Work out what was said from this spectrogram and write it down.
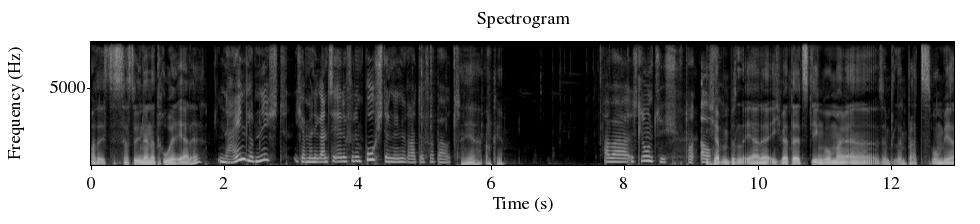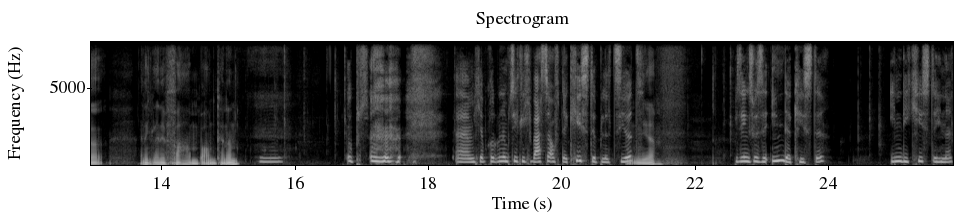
Oder ist das, hast du in einer Truhe Erde? Nein, glaub nicht. Ich habe meine ganze Erde für den Bruchsteingenerator verbaut. Ja, okay. Aber es lohnt sich auch. Ich habe ein bisschen Erde. Ich werde da jetzt irgendwo mal äh, so einen Platz, wo wir eine kleine Farm bauen können. Ups. ähm, ich habe gerade unabsichtlich Wasser auf der Kiste platziert. Ja. Beziehungsweise in der Kiste. In die Kiste hinein.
